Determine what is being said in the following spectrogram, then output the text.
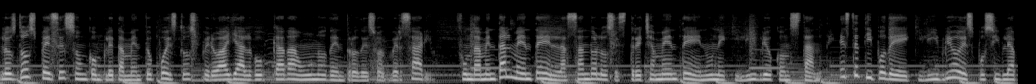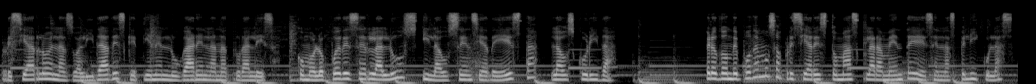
Los dos peces son completamente opuestos, pero hay algo cada uno dentro de su adversario, fundamentalmente enlazándolos estrechamente en un equilibrio constante. Este tipo de equilibrio es posible apreciarlo en las dualidades que tienen lugar en la naturaleza, como lo puede ser la luz y la ausencia de esta, la oscuridad pero donde podemos apreciar esto más claramente es en las películas,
